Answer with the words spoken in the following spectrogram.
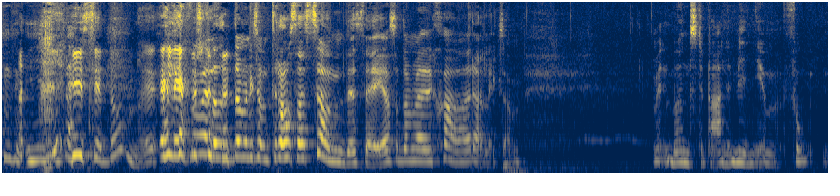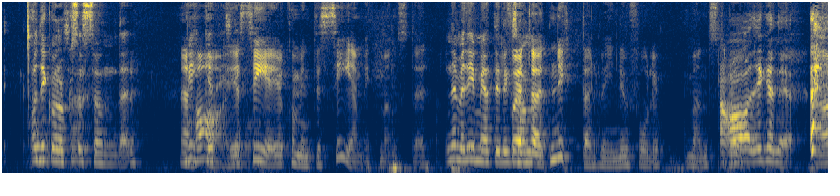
Hur ser de ut? Eller jag förstår. De, de liksom trasar sönder sig, alltså de är sköra liksom. Men mönster på aluminiumfolie. Och det går också sönder. Jaha, Vilket- jag, ser, jag kommer inte se mitt mönster. Nej men det är med att det Får liksom... jag ta ett nytt aluminiumfoliemönster? Ja, det kan jag. ja,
